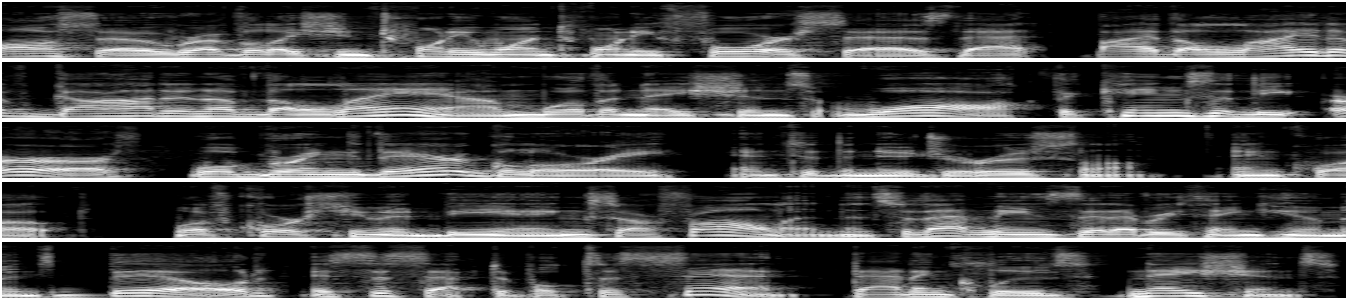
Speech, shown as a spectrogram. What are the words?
Also, Revelation 21 24 says that by the light of God and of the Lamb will the nations walk. The kings of the earth will bring their glory into the New Jerusalem. End quote. Well, of course, human beings are fallen. And so that means that everything humans build is susceptible to sin. That includes nations.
